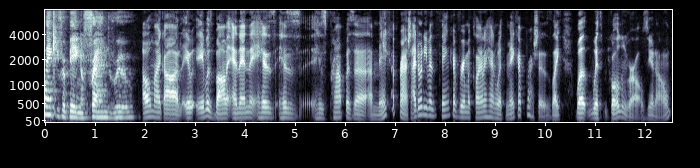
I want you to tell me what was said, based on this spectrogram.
thank you for being a friend, Rue. Oh, my God, it it was bomb. And then his his his prop was a, a makeup brush. I don't even think of Rue McClanahan with makeup brushes, like well, with Golden Girls. You know,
